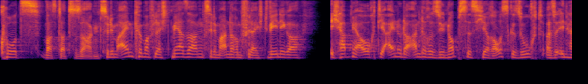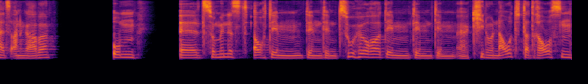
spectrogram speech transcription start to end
kurz was dazu sagen. Zu dem einen können wir vielleicht mehr sagen, zu dem anderen vielleicht weniger. Ich habe mir auch die ein oder andere Synopsis hier rausgesucht, also Inhaltsangabe, um äh, zumindest auch dem, dem, dem Zuhörer, dem, dem, dem äh, Kinonaut da draußen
